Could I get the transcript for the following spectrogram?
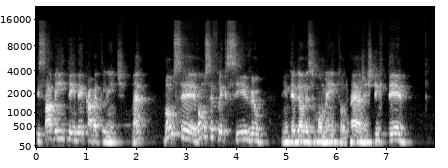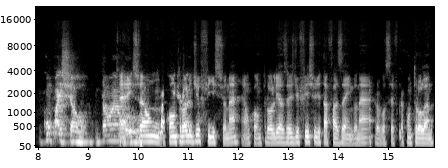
e sabem entender cada cliente, né? Vamos ser, vamos ser flexível, entendeu? Nesse momento, né? A gente tem que ter compaixão. Então é, um, é isso é um controle difícil, né? É um controle às vezes difícil de estar tá fazendo, né? Para você ficar controlando.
